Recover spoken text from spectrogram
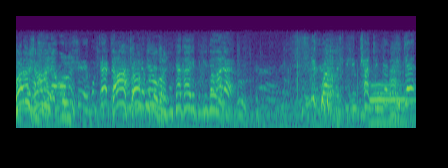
Varmış abi. Ne konuşuyor? Bu perde Daha çok gidecek. Kata gittik gidelim. Silik varmış bizim çatında bir de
